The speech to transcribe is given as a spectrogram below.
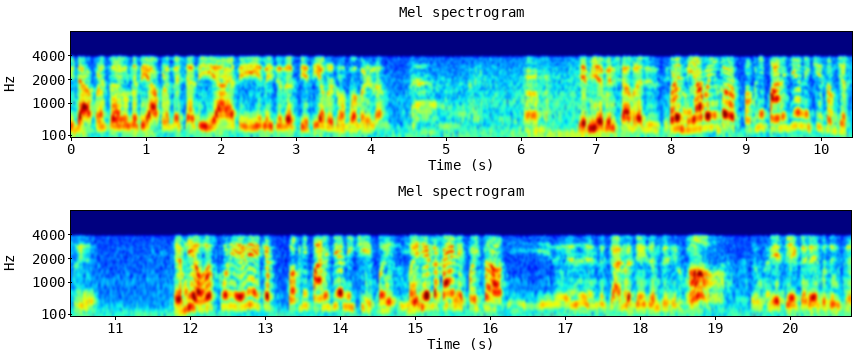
એટલે આપણે તો એવું નથી આપણે તો સાથી એ આયા તે એ લઈ જતા તેથી આપણે ઢોંકવા પડેલા. હા. એ મિયાબેન સાબરા જેવું છે પણ મિયાભાઈ તો પગની પાણી નીચી સમજે સ્ત્રીને. એમની હવસખોરી એવી કે પગની પાણી નીચી બૈરી એટલે કઈ નઈ પૈસા. જાનવર જેવી સમજે છે. વેચે કરે બધું કરે.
